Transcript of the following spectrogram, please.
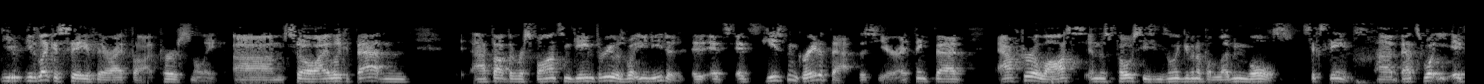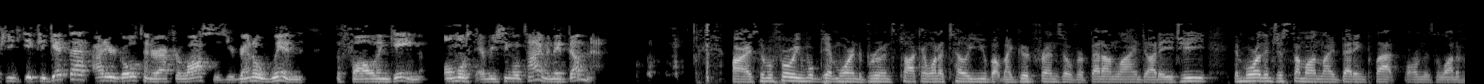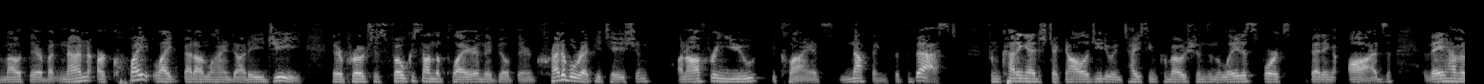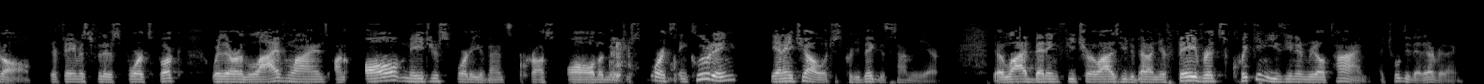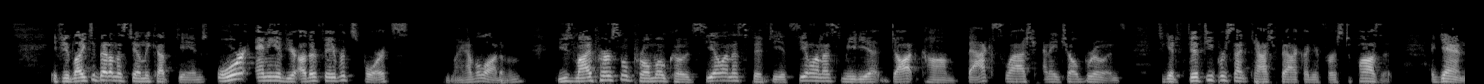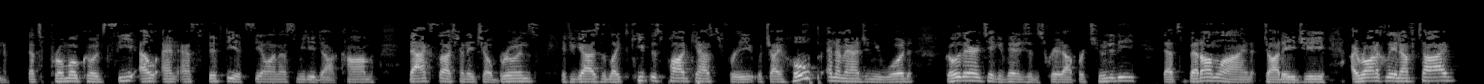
you, you'd like a save there. I thought personally. Um, so I look at that and I thought the response in Game Three was what you needed. It, it's it's he's been great at that this year. I think that after a loss in this postseason, he's only given up 11 goals, six games. Uh, that's what if you if you get that out of your goaltender after losses, you're going to win the following game almost every single time, and they've done that. All right, so before we get more into Bruins talk, I want to tell you about my good friends over at betonline.ag. They're more than just some online betting platform. There's a lot of them out there, but none are quite like betonline.ag. Their approach is focused on the player and they built their incredible reputation on offering you, the clients, nothing but the best. From cutting edge technology to enticing promotions and the latest sports betting odds, they have it all. They're famous for their sports book where there are live lines on all major sporting events across all the major sports, including the NHL, which is pretty big this time of year. Their live betting feature allows you to bet on your favorites quick and easy and in real time. I told you that everything. If you'd like to bet on the Stanley Cup games or any of your other favorite sports, you might have a lot of them, use my personal promo code CLNS50 at clnsmedia.com backslash NHL Bruins to get 50% cash back on your first deposit. Again, that's promo code CLNS50 at clnsmedia.com backslash NHL Bruins. If you guys would like to keep this podcast free, which I hope and imagine you would, go there and take advantage of this great opportunity. That's betonline.ag. Ironically enough, Ty,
